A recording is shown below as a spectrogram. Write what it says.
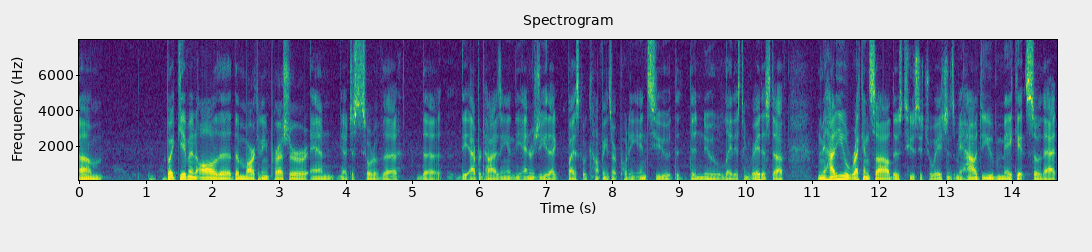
um, but given all the the marketing pressure and you know just sort of the the the advertising and the energy that bicycle companies are putting into the, the new latest and greatest stuff i mean how do you reconcile those two situations? I mean how do you make it so that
